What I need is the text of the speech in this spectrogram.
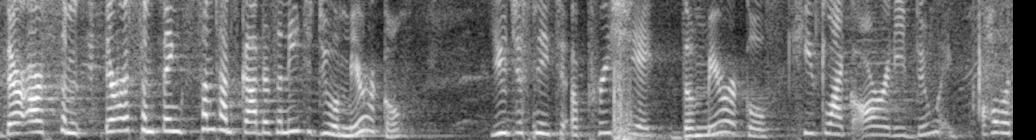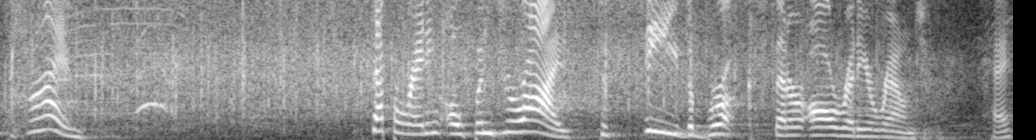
There are, some, there are some things, sometimes God doesn't need to do a miracle. You just need to appreciate the miracles He's like already doing all the time. Separating opens your eyes to see the brooks that are already around you, okay?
